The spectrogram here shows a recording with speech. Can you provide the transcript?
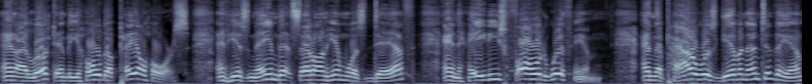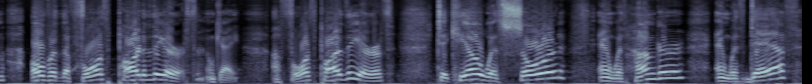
And I looked, and behold, a pale horse, and his name that sat on him was Death, and Hades followed with him. And the power was given unto them over the fourth part of the earth. Okay, a fourth part of the earth to kill with sword, and with hunger, and with death,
